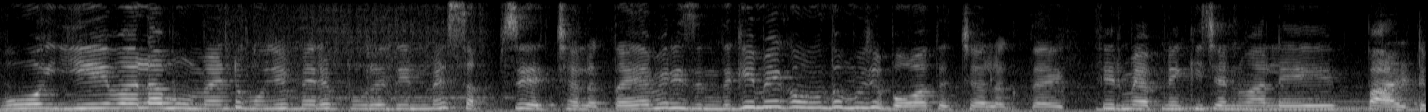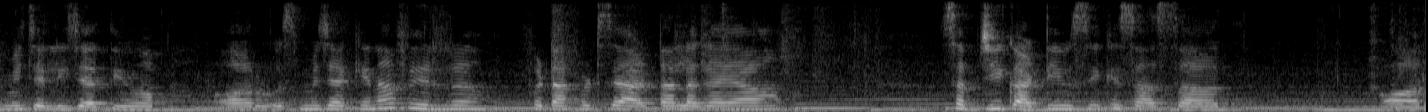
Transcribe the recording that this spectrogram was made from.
वो ये वाला मोमेंट मुझे मेरे पूरे दिन में सबसे अच्छा लगता है। या मेरी ज़िंदगी में कहूँ तो मुझे बहुत अच्छा लगता है। फिर मैं अपने किचन वाले पार्ट में चली जाती हूँ। और उसमें जाके ना फिर फटाफट से आटा लगाया, सब्ज़ी काटी उसी के साथ साथ और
